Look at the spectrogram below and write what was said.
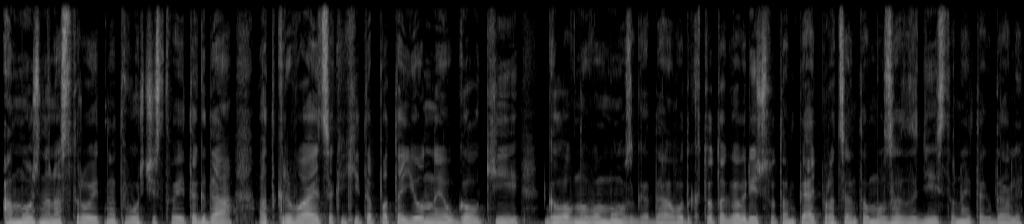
А можно настроить на творчество. И тогда открываются какие-то потаенные уголки головного мозга. Да? Вот кто-то говорит, что там 5% мозга задействовано и так далее.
